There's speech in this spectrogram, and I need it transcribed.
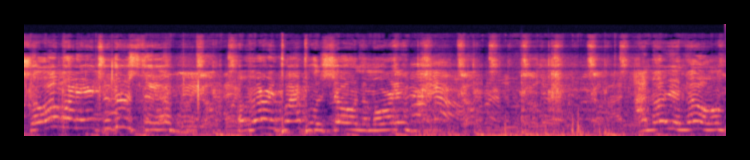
So I'm going to introduce to you a very popular show in the morning. I know you know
